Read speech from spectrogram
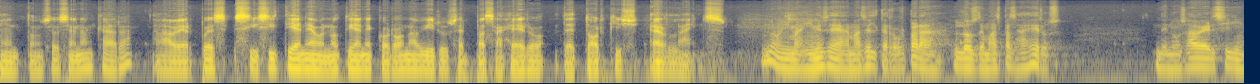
Entonces en Ankara, a ver pues si sí tiene o no tiene coronavirus el pasajero de Turkish Airlines. No, imagínese además el terror para los demás pasajeros, de no saber si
